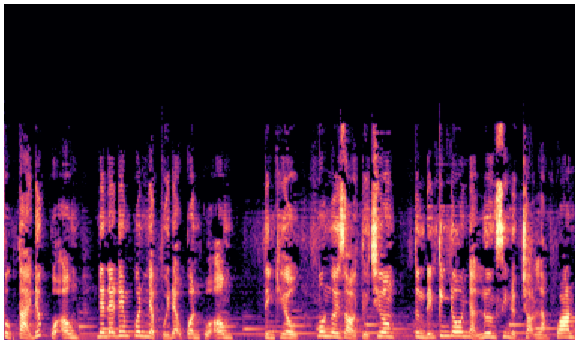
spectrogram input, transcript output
phục tài đức của ông nên đã đem quân nhập với đạo quân của ông. Tình Thiều, một người giỏi từ trương, từng đến kinh đô nhà Lương xin được chọn làm quan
